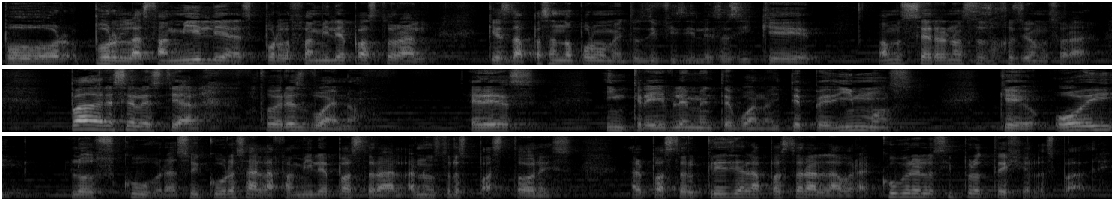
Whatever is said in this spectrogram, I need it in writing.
por, por las familias, por la familia pastoral que está pasando por momentos difíciles. Así que vamos a cerrar nuestros ojos y vamos a orar. Padre Celestial, tú eres bueno, eres increíblemente bueno y te pedimos que hoy los cubras, hoy cubras a la familia pastoral, a nuestros pastores, al pastor Cris y a la pastora Laura. Cúbrelos y protégelos, Padre.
